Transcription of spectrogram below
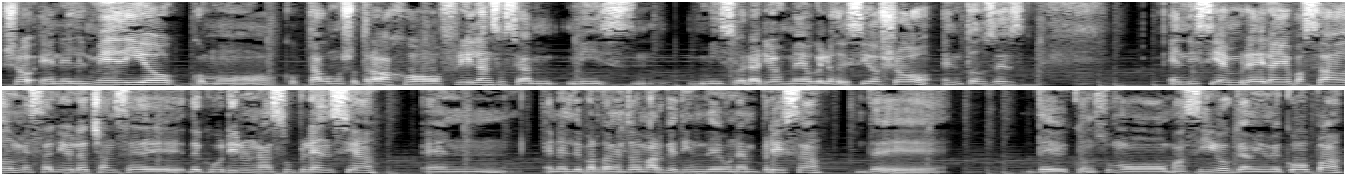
Yo en el medio, como, como yo trabajo freelance, o sea, mis, mis horarios medio que los decido yo, entonces en diciembre del año pasado me salió la chance de, cubrir una suplencia en, el departamento de marketing de una empresa de, consumo masivo que a mí me copa.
